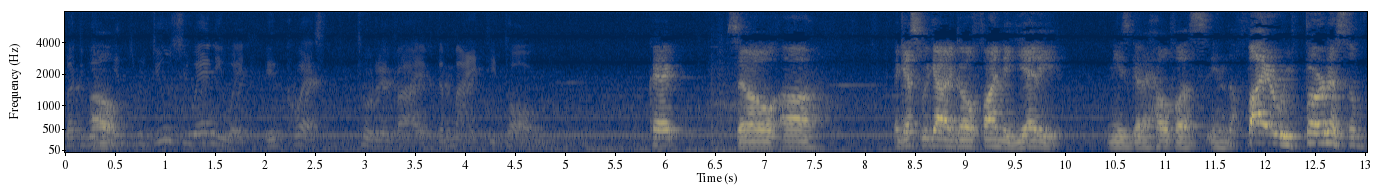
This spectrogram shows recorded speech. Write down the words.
but we'll Oh. introduce you anyway in quest to revive the mighty Tom. Okay, so uh, I guess we gotta go find a Yeti, and he's gonna help us in the fiery furnace of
